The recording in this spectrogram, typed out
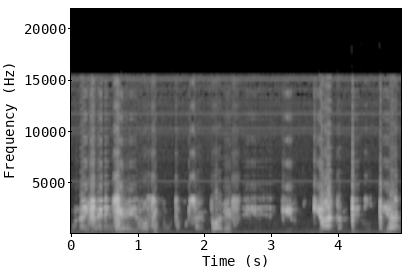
una diferencia de 12 puntos porcentuales, eh, que, es bastante nítida,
